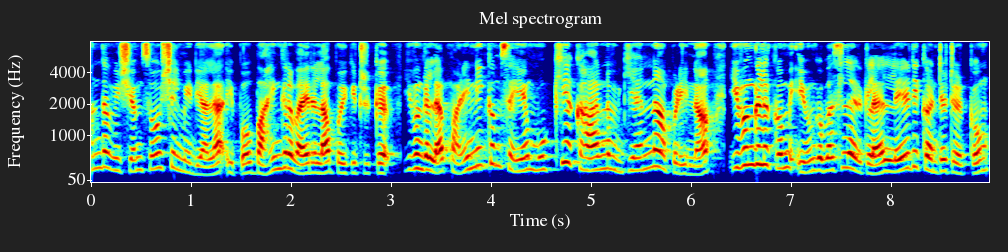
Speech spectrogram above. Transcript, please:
அந்த விஷயம் சோஷியல் மீடியால இப்போ பயங்கர வைரலா போய்கிட்டு இருக்கு. இவங்கள பணி நீக்கம் செய்ய முக்கிய காரணம் என்ன அப்படின்னா இவங்களுக்கும் இவங்க பஸ்ல இருக்கிற லேடி கண்டக்டருக்கும்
